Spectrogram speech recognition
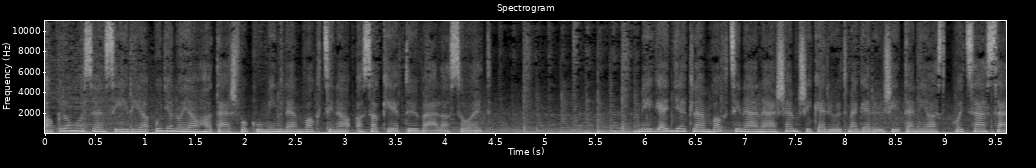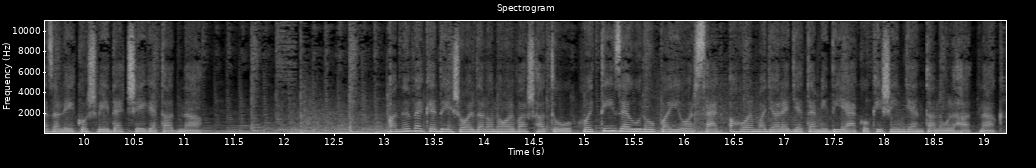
A Promoszön szírja ugyanolyan hatásfokú minden vakcina, a szakértő válaszolt. Még egyetlen vakcinánál sem sikerült megerősíteni azt, hogy 100%-os védettséget adna. A növekedés oldalon olvasható, hogy 10 európai ország, ahol magyar egyetemi diákok is ingyen tanulhatnak.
